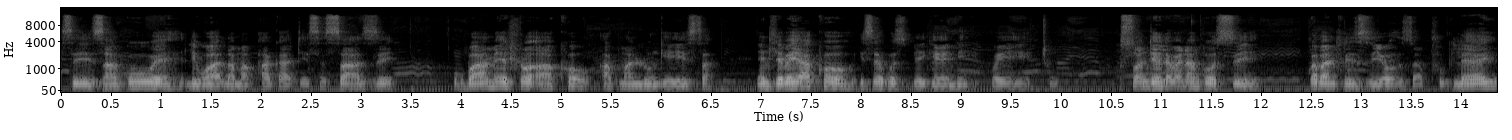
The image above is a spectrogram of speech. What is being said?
Siza kuwe liwa lamaphakade sisazi ukuba amehlo akho akumalungisa nendlebe yakho isekuzibikeni kwethu. Usondele wena nkosi kwabantliziyo zaphukileyo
